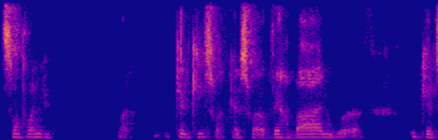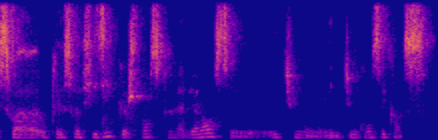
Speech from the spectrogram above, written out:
son point de vue, quel qu'il soit, qu'elle soit verbale ou, qu'elle soit, ou soit physique. Je pense que la violence est, une, est une conséquence.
